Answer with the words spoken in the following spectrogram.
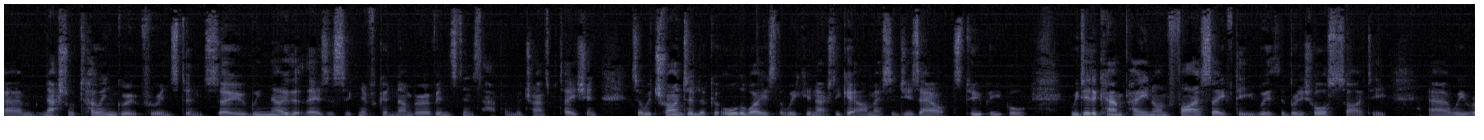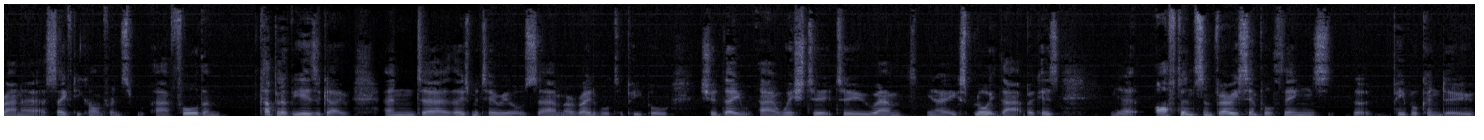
um, national towing group, for instance. So we know that there's a significant number of incidents that happen with transportation. So we're trying to look at all the ways that we can actually get our messages out to people. We did a campaign on fire safety with the British Horse Society. Uh, we ran a, a safety conference uh, for them a couple of years ago, and uh, those materials um, are available to people should they uh, wish to to um, you know exploit that because you know, often some very simple things that people can do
